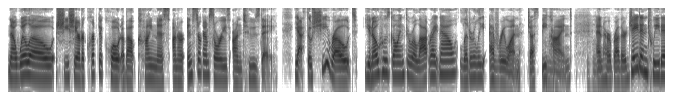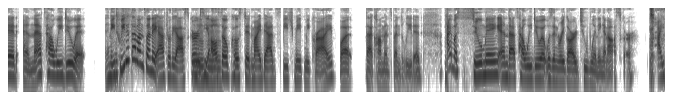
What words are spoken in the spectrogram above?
Now, Willow, she shared a cryptic quote about kindness on her Instagram stories on Tuesday. Yeah, so she wrote, You know who's going through a lot right now? Literally everyone. Just be Mm. kind. Mhm. And her brother Jaden tweeted, And that's how we do it. And he tweeted that on Sunday after the Oscars. He Mhm. also posted, My dad's speech made me cry, but that comment's been deleted. I'm assuming, and that's how we do it, was in regard to winning an Oscar. I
